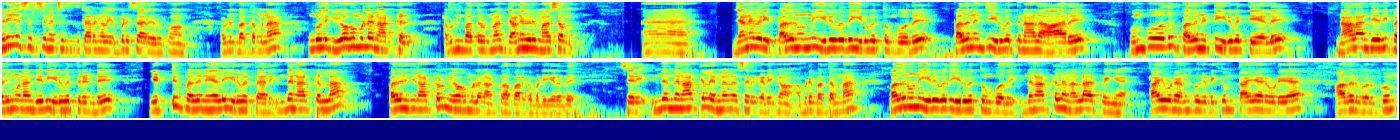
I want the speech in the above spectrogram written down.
மிருகசிறுசு நட்சத்திரக்காரங்களுக்கு எப்படி சார் இருக்கும்? அப்படின்னு பார்த்தோம்னா உங்களுக்கு யோகமுள்ள நாட்கள் அப்படின்னு பார்த்தோம்னா ஜனவரி மாதம் ஜனவரி பதினொன்று இருபது இருபத்தொம்போது பதினஞ்சு இருபத்தி நாலு ஆறு ஒம்பது பதினெட்டு இருபத்தி ஏழு நாலாம் தேதி பதிமூணாம் தேதி இருபத்தி ரெண்டு எட்டு பதினேழு இருபத்தாறு. இந்த நாட்கள்லாம் பதினஞ்சு நாட்களும் யோகமுள்ள நாட்களாக பார்க்கப்படுகிறது. சரி இந்தந்த நாட்கள் என்னென்ன சார் கிடைக்கும் அப்படின்னு பார்த்தோம்னா பதினொன்று இருபது இருபத்தொம்போது. இந்த நாட்களில் நல்லா இருப்பீங்க. தாயோட அன்பு கிடைக்கும் தாயாருடைய ஆதரவு இருக்கும்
